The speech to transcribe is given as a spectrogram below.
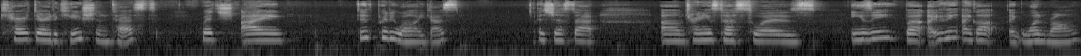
character education test which I did pretty well, I guess. It's just that um, Chinese test was easy, but I think I got like one wrong.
